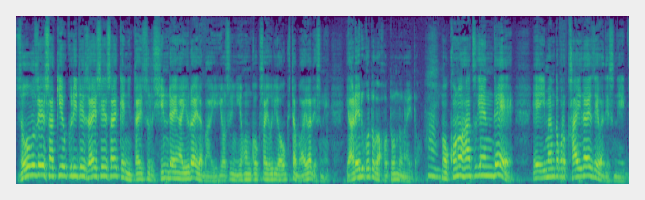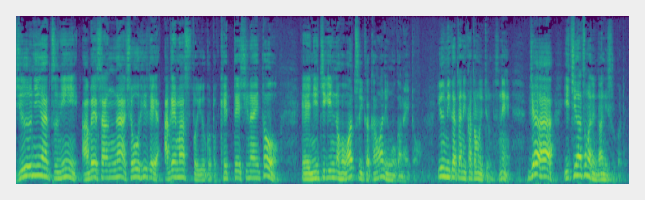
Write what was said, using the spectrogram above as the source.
増税先送りで財政再建に対する信頼が揺らいだ場合、要するに日本国債売りが起きた場合はですね、やれることがほとんどないと。はい、もうこの発言で、えー、今のところ海外勢はですね、12月に安倍さんが消費税上げますということを決定しないと、えー、日銀の方は追加緩和に動かないという見方に傾いてるんですね。じゃあ、1月まで何するかと。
